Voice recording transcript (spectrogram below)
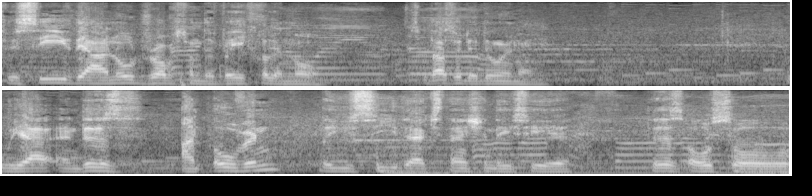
to see if there are no drops from the vehicle and all. So that's what they're doing now. We are, and this is an oven that you see the extension they see here. This is also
